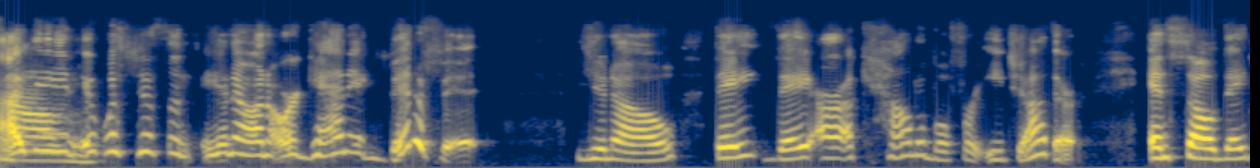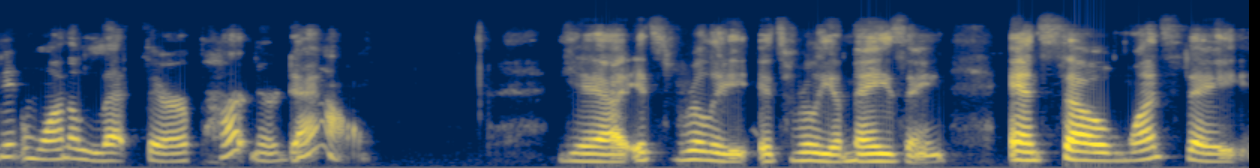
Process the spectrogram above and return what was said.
I mean, it was just an you know an organic benefit. You know, they they are accountable for each other, and so they didn't want to let their partner down. Yeah, it's really it's really amazing. And so once they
